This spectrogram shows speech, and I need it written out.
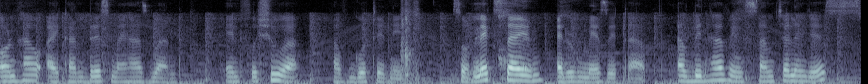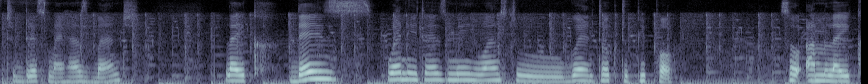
on how I can dress my husband, and for sure, I've gotten it. So next time, I don't mess it up. I've been having some challenges to dress my husband, like days when he tells me he wants to go and talk to people so I'm like,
